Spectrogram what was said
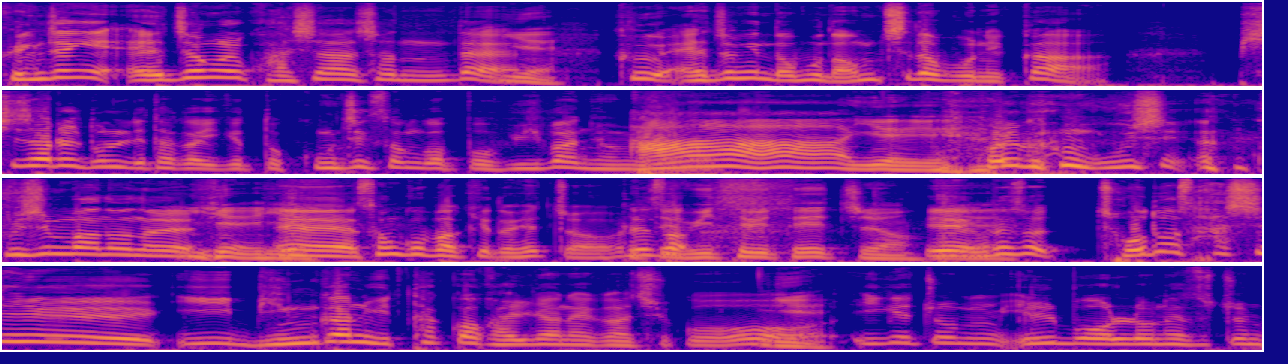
굉장히 애정을 과시하셨는데 예. 그 애정이 너무 넘치다 보니까 피자를 돌리다가 이게 또 공직선거법 위반 혐의로 아, 아, 예, 예. 벌금 50, 90만 원을 예, 예, 예. 선고받기도 했죠. 그래서 위태위태했죠. 예, 그래서 저도 사실 이 민간 위탁과 관련해 가지고 예. 이게 좀 일부 언론에서 좀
